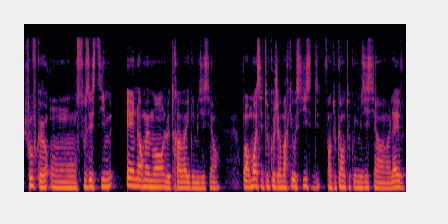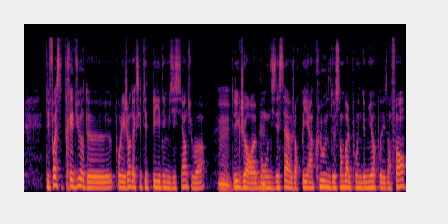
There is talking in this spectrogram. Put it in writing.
Je trouve qu'on sous-estime énormément le travail des musiciens. Enfin, moi, c'est le truc que j'ai remarqué aussi, enfin, en tout cas, en tant que musicien live, des fois, c'est très dur de, pour les gens d'accepter de payer des musiciens, tu vois. Hmm. Tu dis que, genre, euh, bon, on disait ça, genre, payer un clown 200 balles pour une demi-heure pour des enfants,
